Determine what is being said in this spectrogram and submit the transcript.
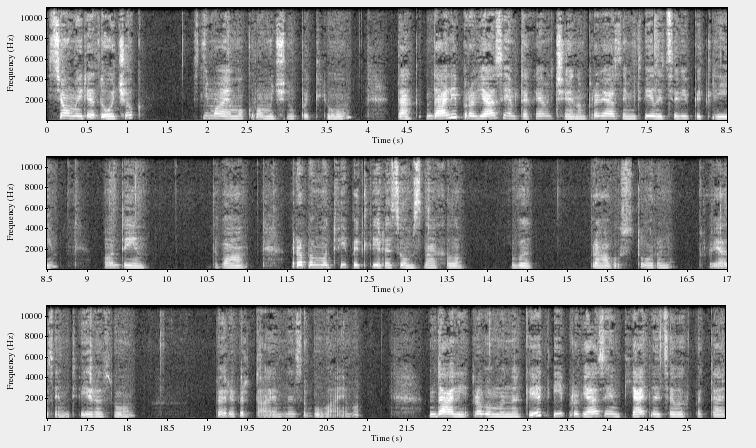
Сьомий рядочок. Знімаємо кромочну петлю. Так, далі пров'язуємо таким чином. Пров'язуємо 2 лицеві петлі. 1, 2. Робимо 2 петлі разом з нахилом в праву сторону. Пров'язуємо 2 разом. Перевертаємо, не забуваємо. Далі робимо накид і пров'язуємо 5 лицевих петель.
